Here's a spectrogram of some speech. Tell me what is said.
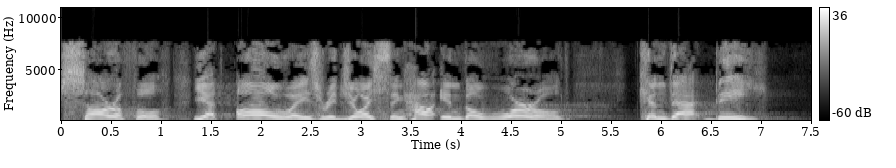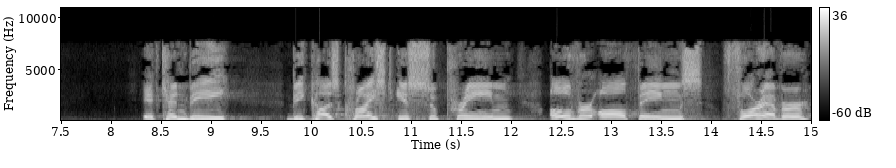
sorrowful, yet always rejoicing. How in the world can that be? It can be because Christ is supreme over all things forever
